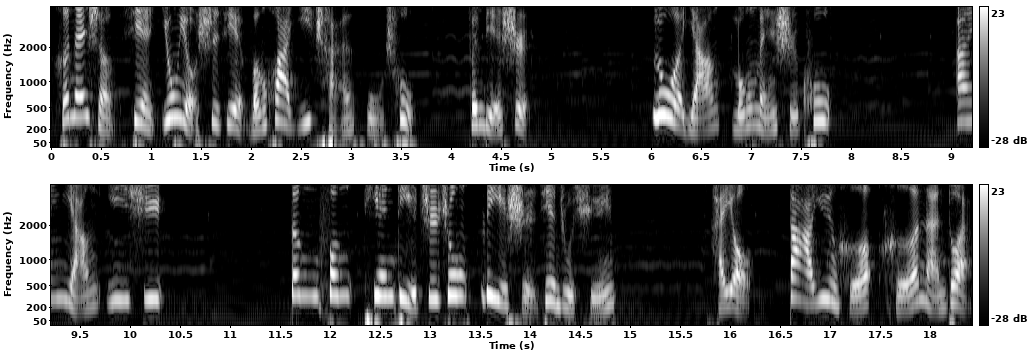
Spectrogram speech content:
河南省现拥有世界文化遗产五处，分别是洛阳龙门石窟、安阳殷墟、登封天地之中历史建筑群，还有大运河河南段、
